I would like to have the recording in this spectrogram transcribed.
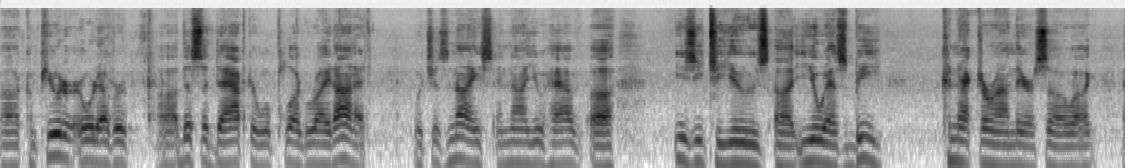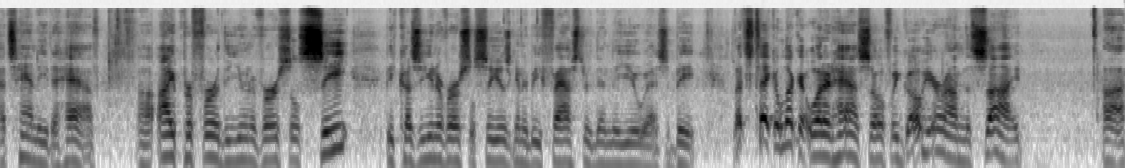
uh, computer or whatever, uh, this adapter will plug right on it, which is nice. And now you have uh, easy to use USB connector on there. So that's handy to have. I prefer the Universal C because the Universal C is going to be faster than the USB. Let's take a look at what it has. So if we go here on the side, uh,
